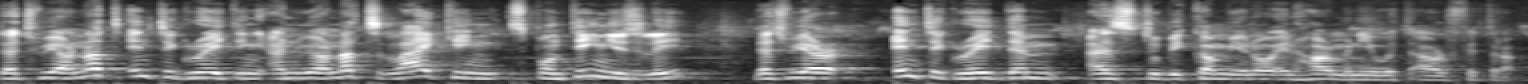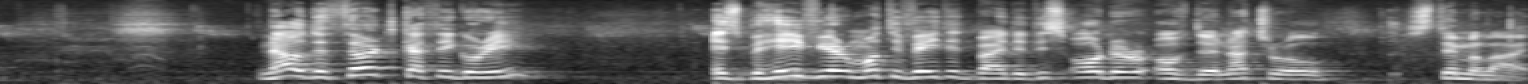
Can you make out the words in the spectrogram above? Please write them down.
that we are not integrating and we are not liking spontaneously, that we are integrate them as to become, you know, in harmony with our fitra. Now the third category is behavior motivated by the disorder of the natural stimuli.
